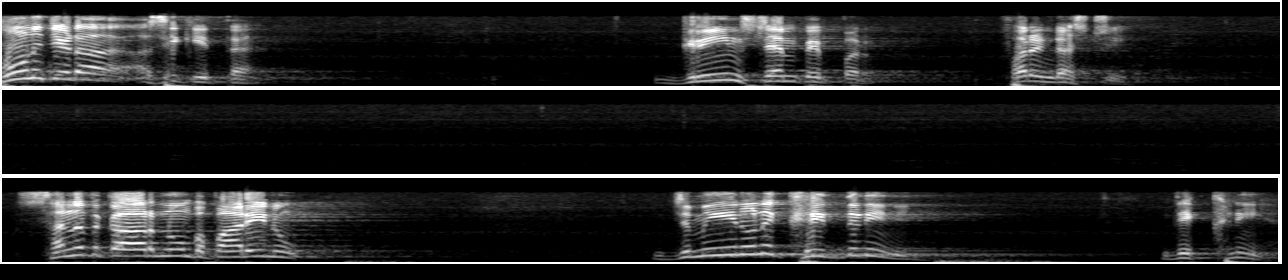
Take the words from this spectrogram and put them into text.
ਹੁਣ ਜਿਹੜਾ ਅਸੀਂ ਕੀਤਾ green stamp paper for industry ਸਨਅਤਕਾਰ ਨੂੰ, ਵਪਾਰੀ ਨੂੰ, ਜ਼ਮੀਨ ਉਹਨੇ ਖਰੀਦਣੀ ਨਹੀਂ, ਦੇਖਣੀ ਹੈ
